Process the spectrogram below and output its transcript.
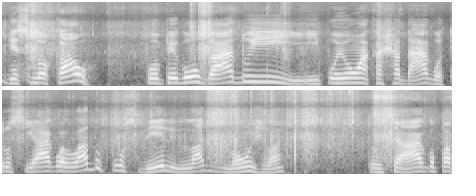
desse local pô, pegou o gado e, e põe uma caixa d'água, trouxe água lá do poço dele, lá de longe lá. Trouxe a água para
